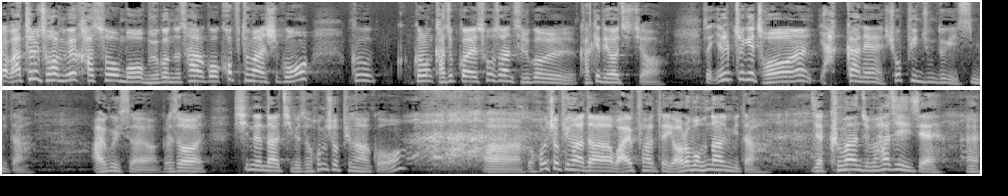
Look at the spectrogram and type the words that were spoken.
그러니까 마트를 좋아하면 왜 가서 뭐 물건도 사고 커피도 마시고 그 그런 가족과의 소소한 즐거움을 갖게 되어지죠. 그래서 일종의 저는 약간의 쇼핑 중독이 있습니다. 알고 있어요. 그래서 쉬는 날 집에서 홈쇼핑하고 어, 홈쇼핑하다 와이프한테 여러 번 혼납니다. 이제 그만 좀 하지 이제. 네.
